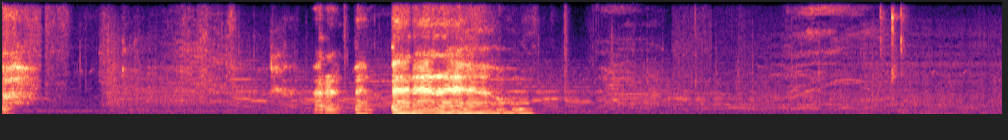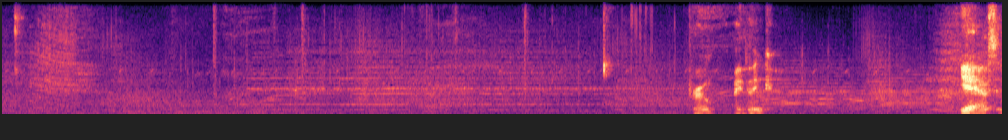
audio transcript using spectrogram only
Ba-da-ba-ba-da-dow. Yeah, this is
